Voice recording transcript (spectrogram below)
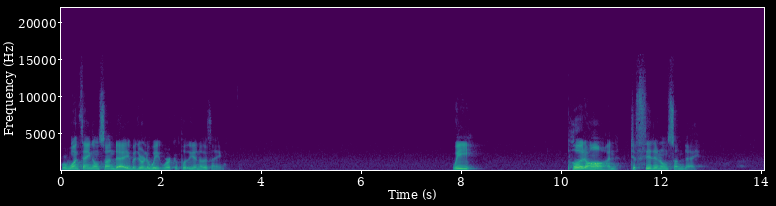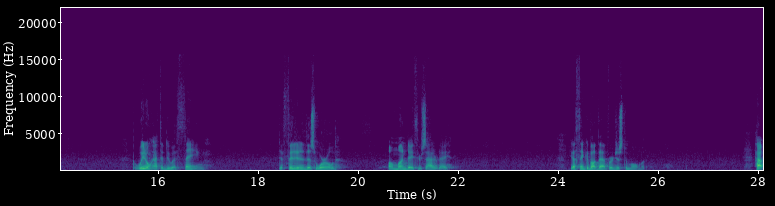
We're one thing on Sunday, but during the week we're completely another thing. We put on to fit in on Sunday. But we don't have to do a thing to fit into this world on Monday through Saturday. Yeah, think about that for just a moment. How,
